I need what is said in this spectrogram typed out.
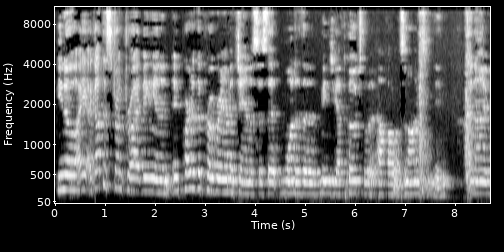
you know, I, I got this drunk driving, and, and part of the program at Janus is that one of the means you have to go to an Alcoholics Anonymous meeting. And I,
